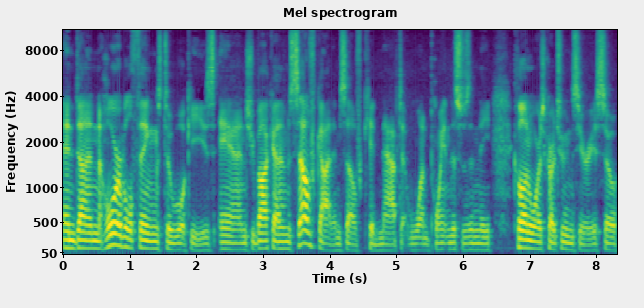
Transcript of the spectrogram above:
and done horrible things to Wookiees, and Chewbacca himself got himself kidnapped at one point, and this was in the Clone Wars cartoon series. So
